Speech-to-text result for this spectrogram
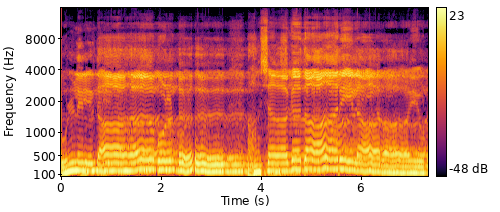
ഉള്ളിൽ ദാഹമുണ്ട്. ആശാഗതാരിലാറായുണ്ട്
